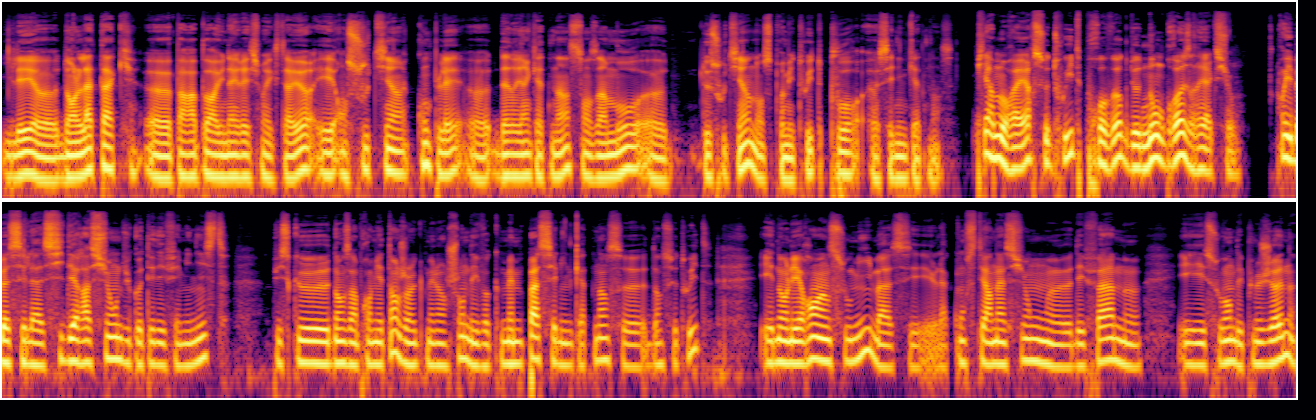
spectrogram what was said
il est euh, dans l'attaque euh, par rapport à une agression extérieure et en soutien complet euh, d'Adrien Quatennens, sans un mot de soutien dans ce premier tweet pour Céline Quatennens. Pierre Morer, ce tweet provoque de nombreuses réactions. Oui, bah c'est la sidération du côté des féministes puisque dans un premier temps, Jean-Luc Mélenchon n'évoque même pas Céline Quatennens euh, dans ce tweet. Et dans les rangs insoumis, bah, c'est la consternation euh, des femmes euh, et souvent des plus jeunes.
